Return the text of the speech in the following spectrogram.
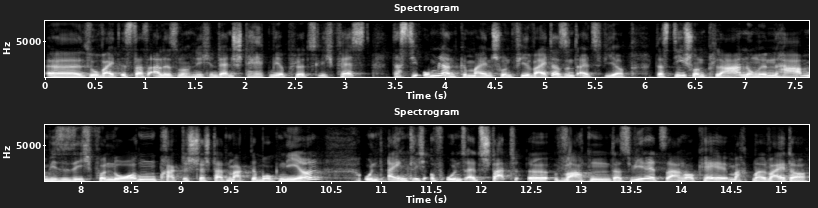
Äh, so weit ist das alles noch nicht. Und dann stellten wir plötzlich fest, dass die Umlandgemeinden schon viel weiter sind als wir. Dass die schon Planungen haben, wie sie sich von Norden praktisch der Stadt Magdeburg nähern und eigentlich auf uns als Stadt äh, warten, dass wir jetzt sagen, okay, macht mal weiter.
